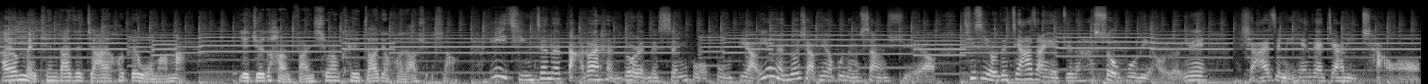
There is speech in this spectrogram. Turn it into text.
还有每天待在家里会被我妈骂，也觉得很烦。希望可以早点回到学校。疫情真的打乱很多人的生活步调，因为很多小朋友不能上学哦。其实有的家长也觉得他受不了了，因为小孩子每天在家里吵哦。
